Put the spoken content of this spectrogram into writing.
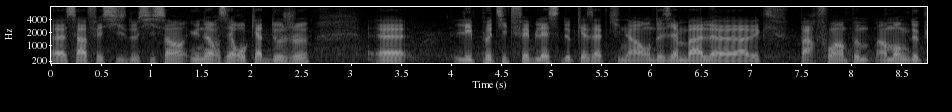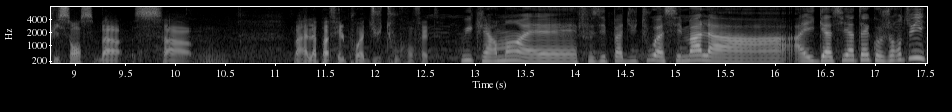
Euh, ça a fait 6-2, 6-1, 1h04 de jeu. Euh, les petites faiblesses de Kazatkina en deuxième balle, avec parfois un, un manque de puissance, bah, ça, bah, elle n'a pas fait le poids du tout en fait. Oui, clairement, elle faisait pas du tout assez mal à, à Iga Swiatek aujourd'hui.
